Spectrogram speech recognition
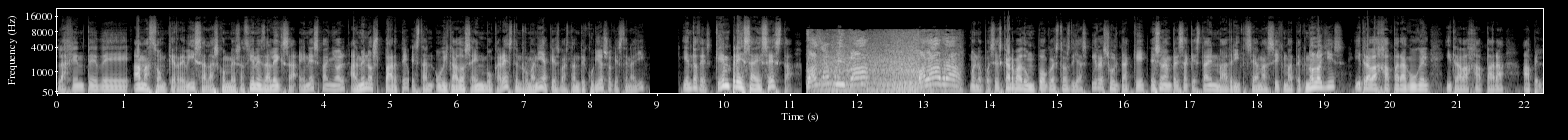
la gente de Amazon que revisa las conversaciones de Alexa en español, al menos parte, están ubicados en Bucarest, en Rumanía, que es bastante curioso que estén allí. Y entonces, ¿qué empresa es esta? ¡Pasa, flipa! ¡Palabra! Bueno, pues he escarbado un poco estos días y resulta que es una empresa que está en Madrid, se llama Sigma Technologies y trabaja para Google y trabaja para Apple,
